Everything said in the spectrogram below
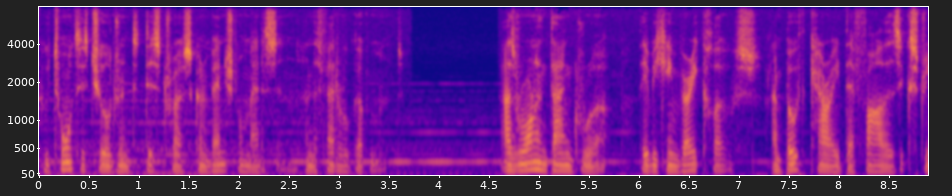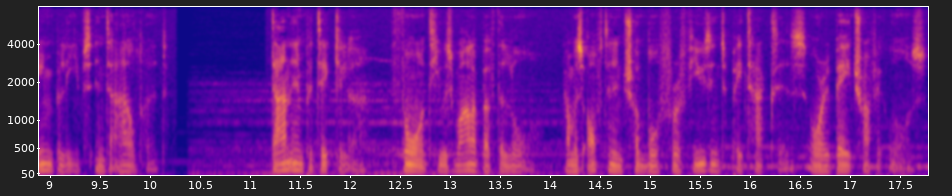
who taught his children to distrust conventional medicine and the federal government. As Ron and Dan grew up, they became very close and both carried their father's extreme beliefs into adulthood. Dan, in particular, thought he was well above the law and was often in trouble for refusing to pay taxes or obey traffic laws.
